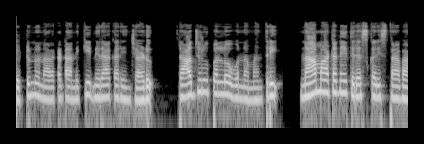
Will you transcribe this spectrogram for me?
చెట్టును నరకటానికి నిరాకరించాడు. రాజు రూపంలో ఉన్న మంత్రి నా మాటనే తిరస్కరిస్తావా?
